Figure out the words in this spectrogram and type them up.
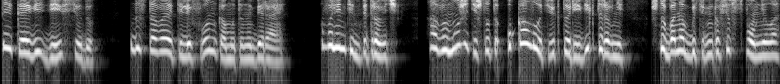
тыкая везде и всюду, доставая телефон, кому-то набирая. «Валентин Петрович, а вы можете что-то уколоть Виктории Викторовне, чтобы она быстренько все вспомнила?»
